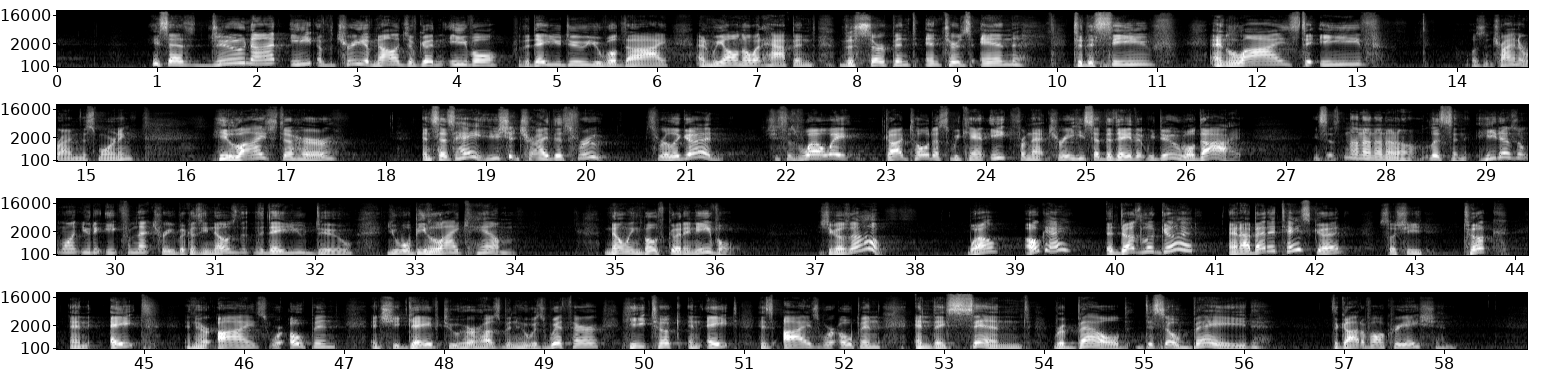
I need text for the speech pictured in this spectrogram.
he says, Do not eat of the tree of knowledge of good and evil, for the day you do, you will die. And we all know what happened. The serpent enters in to deceive and lies to Eve. Wasn't trying to rhyme this morning. He lies to her and says, Hey, you should try this fruit. It's really good. She says, Well, wait, God told us we can't eat from that tree. He said, The day that we do, we'll die. He says, No, no, no, no, no. Listen, he doesn't want you to eat from that tree because he knows that the day you do, you will be like him, knowing both good and evil. She goes, Oh, well, okay. It does look good, and I bet it tastes good. So she took and ate, and her eyes were opened, and she gave to her husband who was with her. He took and ate, his eyes were open, and they sinned, rebelled, disobeyed the God of all creation.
